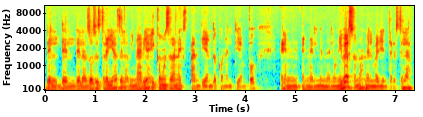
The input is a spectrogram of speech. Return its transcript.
de las dos estrellas, de la binaria, y cómo se van expandiendo con el tiempo en, el, universo, ¿no? En el medio interestelar.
